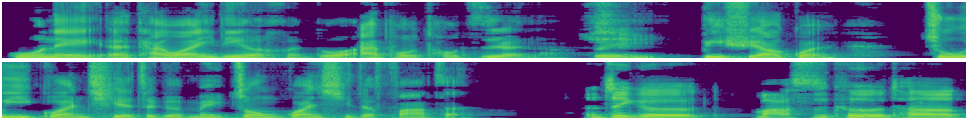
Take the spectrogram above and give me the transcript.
国内呃台湾一定有很多 Apple 投资人啊，所以必须要关注意关切这个美中关系的发展。那这个马斯克他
